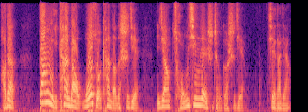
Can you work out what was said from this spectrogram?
好的，当你看到我所看到的世界，你将重新认识整个世界。谢谢大家。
